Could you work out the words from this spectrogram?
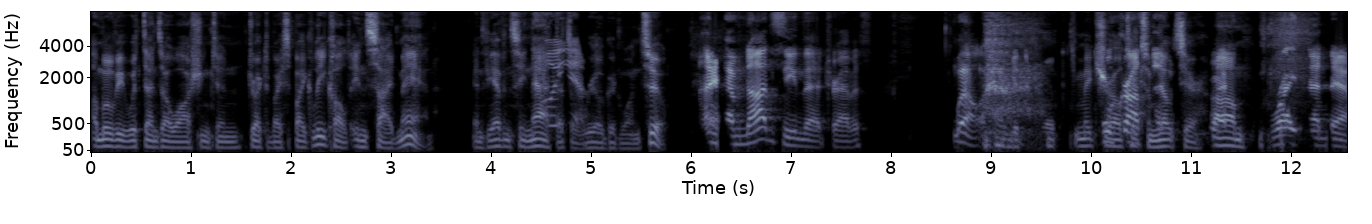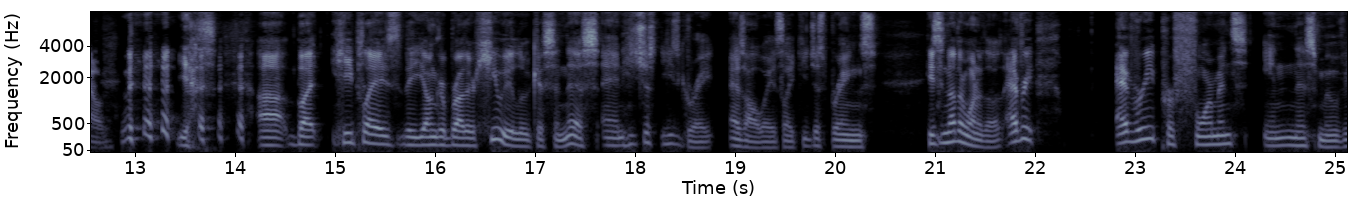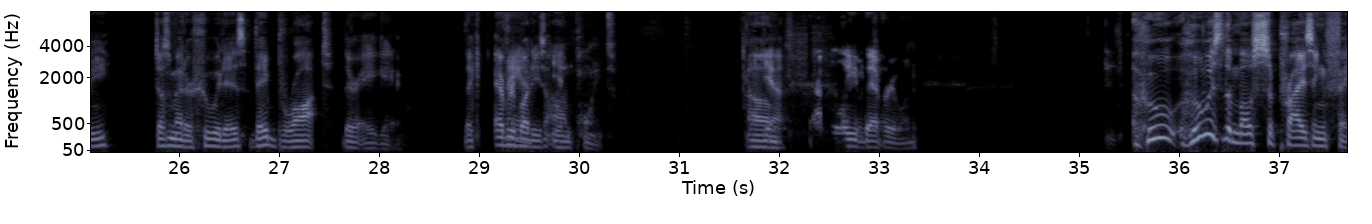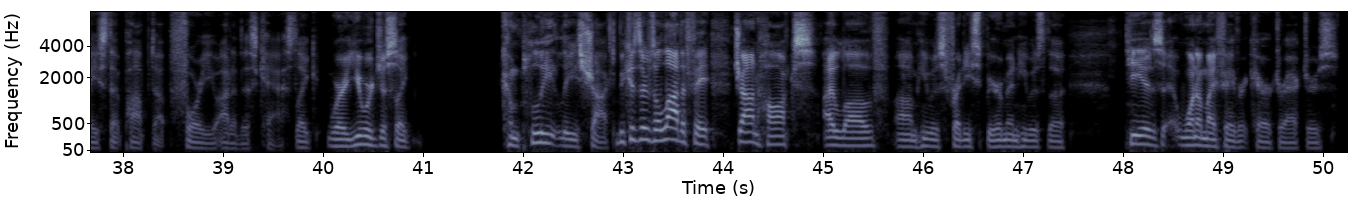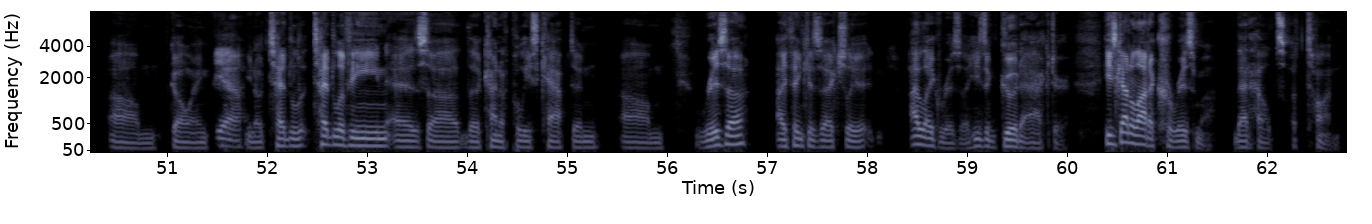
a movie with Denzel Washington, directed by Spike Lee, called Inside Man. And if you haven't seen that, Oh, that's yeah. a real good one too. I have not seen that, Travis. Well, make sure We'll I'll take some that. notes here. Um, Write that down. yes. Uh, but he plays the younger brother Huey Lucas in this, and he's just he's great as always. Like he just brings he's another one of those. Every every performance in this movie, doesn't matter who it is, they brought their A game. Like everybody's yeah. on point. Um, yeah, I believed everyone. Who who was the most surprising face that popped up for you out of this cast? Like where you were just like completely shocked? Because there's a lot of face. john hawkes i love. Um he was freddie spearman. He was the he is one of my favorite character actors um going. Yeah, you know ted ted levine as uh the kind of police captain. Um RZA i think is actually i like RZA he's a good actor. He's got a lot of charisma. That helps a ton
